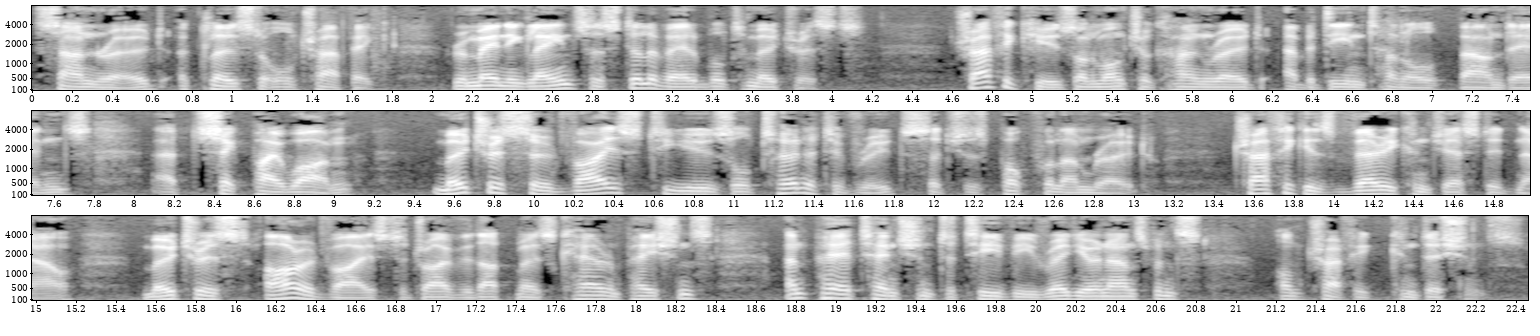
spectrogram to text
San Road, are closed to all traffic. Remaining lanes are still available to motorists. Traffic queues on Wong Chuk Road Aberdeen Tunnel bound ends at Shek Pai Wan. Motorists are advised to use alternative routes such as Pok Fulam Road. Traffic is very congested now. Motorists are advised to drive with utmost care and patience and pay attention to TV radio announcements on traffic conditions.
